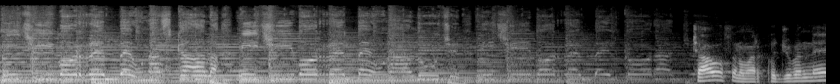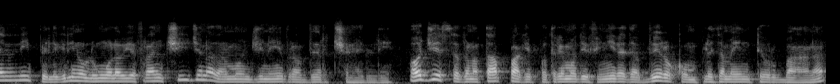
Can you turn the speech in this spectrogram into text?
Mi ci vorrebbe una scala, mi ci vorrebbe una luce, Ciao, sono Marco Giovannelli, pellegrino lungo la via Francigena dal Monginevro a Vercelli. Oggi è stata una tappa che potremmo definire davvero completamente urbana,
